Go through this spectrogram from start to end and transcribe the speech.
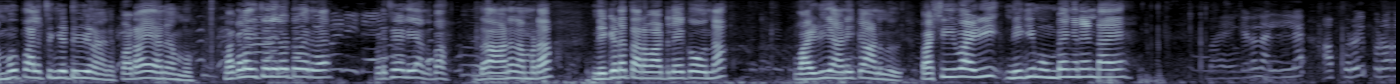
അമ്മു പലച്ചും കെട്ടി വീണാന്. പടായാണ് അമ്മു. മക്കളെ ഈ ചെളിയിലോട്ട് വരുതേ ഇവിടെ ചെളിയാണ്. ബാ. ഇതാണ് നമ്മുടെ നികിയുടെ തറവാട്ടിലേക്ക് പോകുന്ന വഴിയാണ് ഈ കാണുന്നത്. പക്ഷെ ഈ വഴി നികി മുമ്പ് എങ്ങനെ ഉണ്ടായേ? ഭയങ്കര നല്ല അപ്പുറം ഇപ്പുറം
